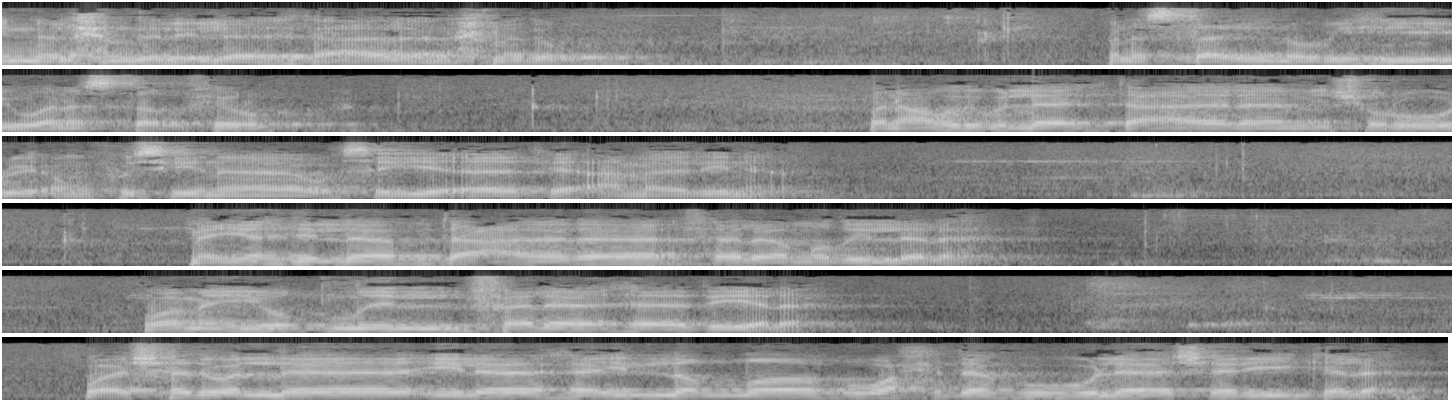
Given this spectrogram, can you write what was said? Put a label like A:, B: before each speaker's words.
A: إن الحمد لله تعالى نحمده ونستعين به ونستغفره ونعوذ بالله تعالى من شرور أنفسنا وسيئات أعمالنا. من يهد الله تعالى فلا مضل له ومن يضلل فلا هادي له. وأشهد أن لا إله إلا الله وحده لا شريك له.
